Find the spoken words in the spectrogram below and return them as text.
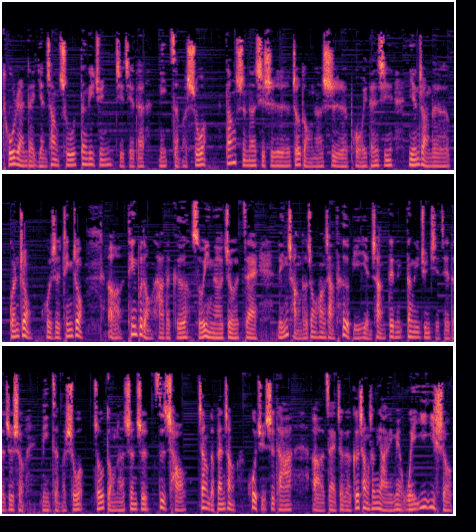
突然的演唱出邓丽君姐姐的。你怎么说？当时呢，其实周董呢是颇为担心年长的观众或者是听众，呃，听不懂他的歌，所以呢就在临场的状况下特别演唱邓邓丽君姐姐的这首《你怎么说》。周董呢甚至自嘲这样的翻唱或许是他呃在这个歌唱生涯里面唯一一首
